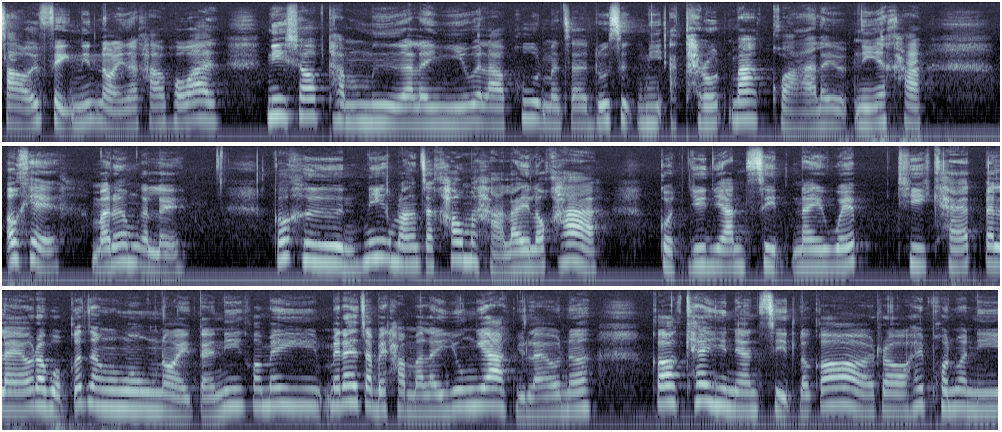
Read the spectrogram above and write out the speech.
sound effect นิดหน่อยนะคะ เพราะว่านี่ชอบทำมืออะไรอย่างนี้เวลาพูดมันจะรู้สึกมีอัธรสมากกว่าอะไรแบบนี้ค่ะ โอเค มาเริ่มกันเลย ก็คือนี่กำลังจะเข้ามาหาลัยแล้วค่ะ กดยืนยันสิทธิ์ในเว็บ TCAT ไปแล้วระบบก็จะงงหน่อย แต่นี่ก็ไม่ไม่ได้จะไปทำอะไรยุ่งยากอยู่แล้วเนอะก็แค่ยืนยันสิทธิ์แล้วก็รอให้พ้นวันนี้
